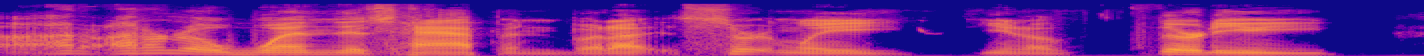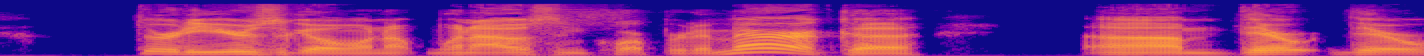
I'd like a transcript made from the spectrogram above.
I, I don't know when this happened, but I certainly you know 30 30 years ago when I, when I was in corporate America, um, there there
